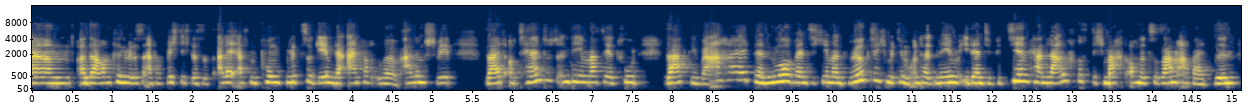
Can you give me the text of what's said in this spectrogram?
Ähm, und darum finden wir das einfach wichtig, das als allerersten Punkt mitzugeben, der einfach über allem schwebt. Seid authentisch in dem, was ihr tut. Sagt die Wahrheit, denn nur wenn sich jemand wirklich mit dem Unternehmen identifizieren kann, langfristig macht auch eine Zusammenarbeit Sinn.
